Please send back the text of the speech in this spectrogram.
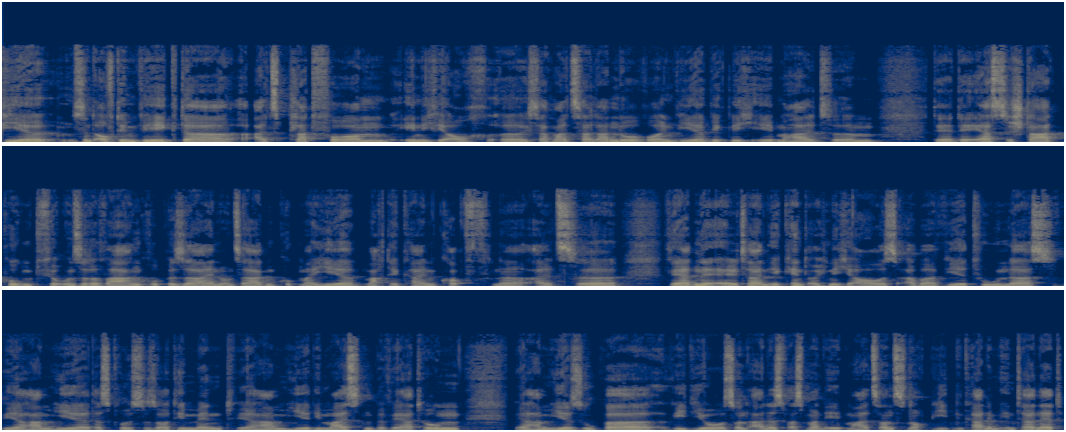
wir sind auf dem Weg da als Plattform, ähnlich wie auch, äh, ich sag mal, Zalando, wollen wir wirklich eben halt ähm, der, der erste Startpunkt für unsere Warengruppe sein und sagen, guck mal hier, macht ihr keinen Kopf, ne? als äh, werdende Eltern, ihr kennt euch nicht aus, aber wir tun das. Wir haben hier das größte Sortiment, wir haben hier die meisten Bewertungen, wir haben hier super Videos und alles, was man eben halt sonst noch bieten kann im Internet.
